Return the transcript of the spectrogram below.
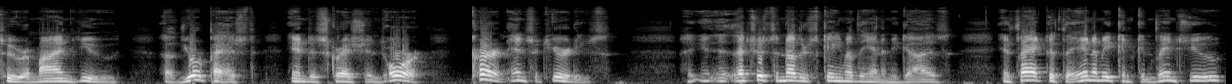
to remind you of your past indiscretions or current insecurities. That's just another scheme of the enemy, guys. In fact, if the enemy can convince you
